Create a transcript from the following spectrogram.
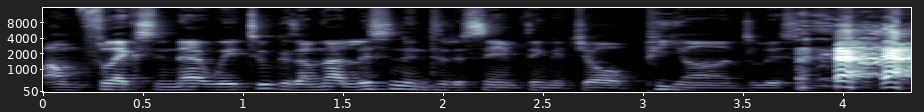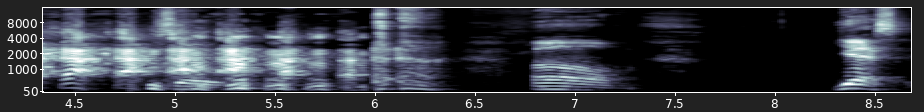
I'm flexing that way too because I'm not listening to the same thing that y'all peons listen. to. um, yes,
